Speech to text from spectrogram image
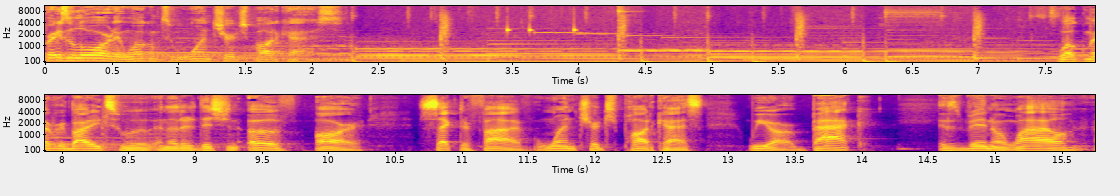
Praise the Lord and welcome to One Church Podcast. Welcome everybody to another edition of our Sector 5 One Church Podcast. We are back. It's been a while.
